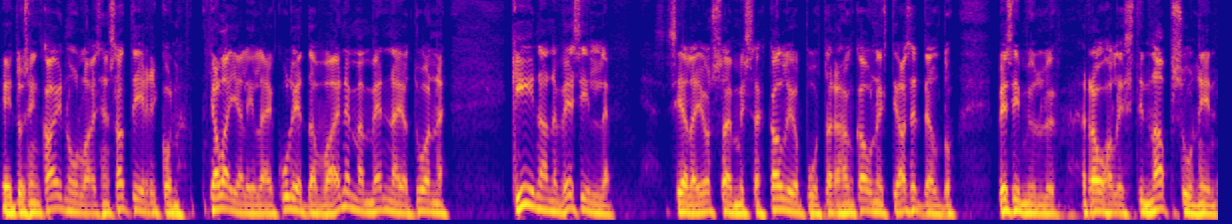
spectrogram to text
Ei tosin kainuulaisen satiirikon jalanjäljillä ei kuljeta, vaan enemmän mennään jo tuonne Kiinan vesille. Siellä jossain, missä kalliopuutarha on kauniisti aseteltu, vesimylly rauhallisesti napsuu, niin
